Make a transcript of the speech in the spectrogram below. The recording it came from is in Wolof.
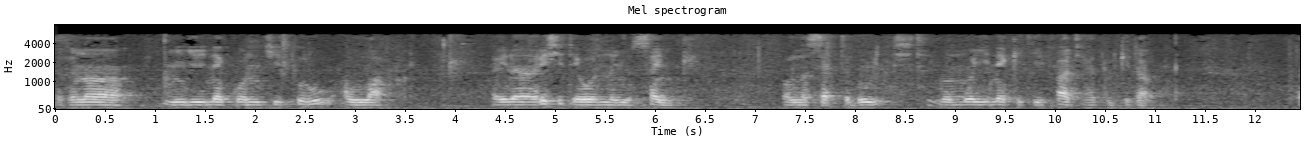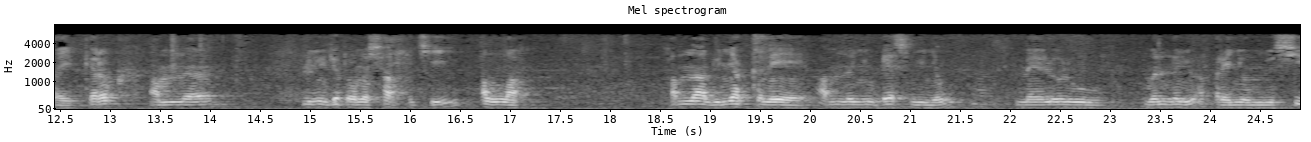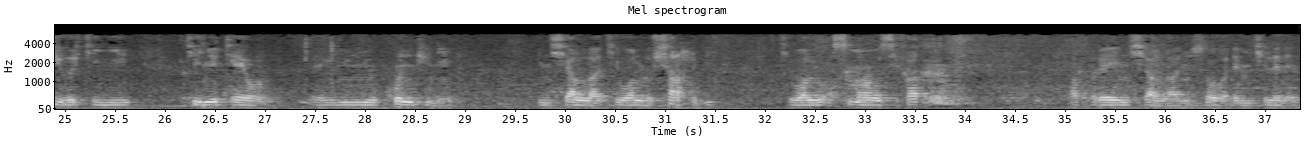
defe naa ñu ngi nekkoon ci turu allah xëy na récité woon nañu cinq wala sept ba huit moom mooy yi nekk ci fatihatul kitab tey keroog am na lu ñu jotoon a charx ci allah xam naa du ñàkk ne am na ñu bees ñu ñëw mais loolu mën nañu après ñoom ñu suivre ci ñi ci ñi teewoon léegi ñun ñu continuer incha allah ci wàllu charx bi ci wàllu asma wa sifaat après incha allah ñu soog a dem ci leneen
